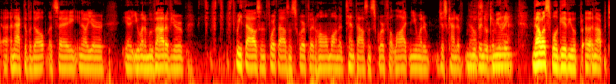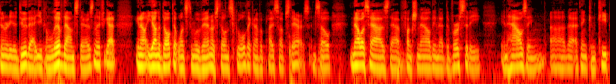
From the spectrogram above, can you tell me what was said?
a an active adult, let's say you know you're you, know, you want to move out of your 3,000, 4,000 square foot home on a 10,000 square foot lot and you want to just kind of move into a community, Nellis will give you a, an opportunity to do that. You can live downstairs, and if you got you know a young adult that wants to move in or still in school, they can have a place upstairs. And so Nellis has that functionality and that diversity in housing uh, that I think can keep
